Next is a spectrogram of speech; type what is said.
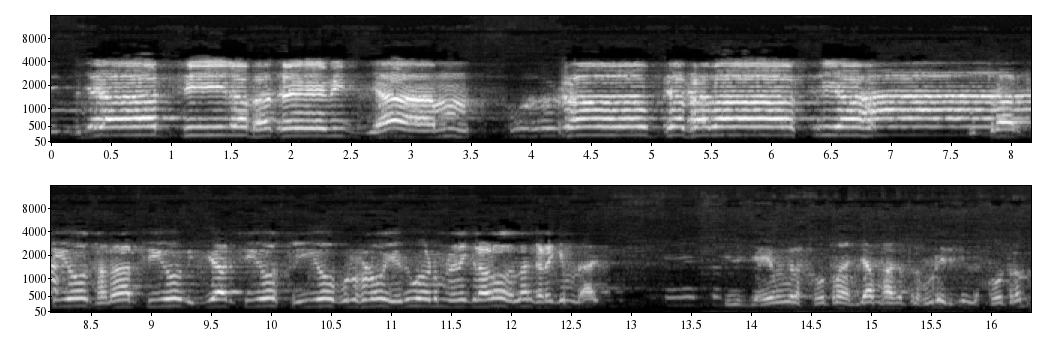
வித்யார்த்தி லபதே வித்யாம் புத்திரார்த்தியோ தனார்த்தியோ வித்யார்த்தியோ ஸ்திரீயோ புருஷனோ எது வேணும் நினைக்கிறாளோ அதெல்லாம் கிடைக்கும். இது ஜெயமங்கல ஸ்தோத்திரம் அஞ்சாம் பாகத்துல கூட இருக்கு இந்த ஸ்தோத்திரம்.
